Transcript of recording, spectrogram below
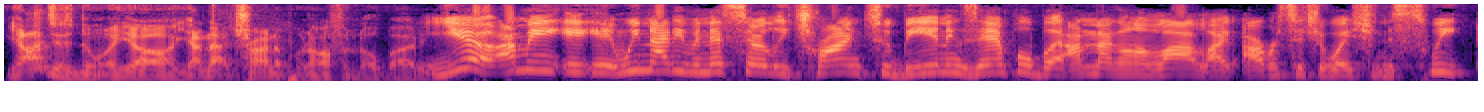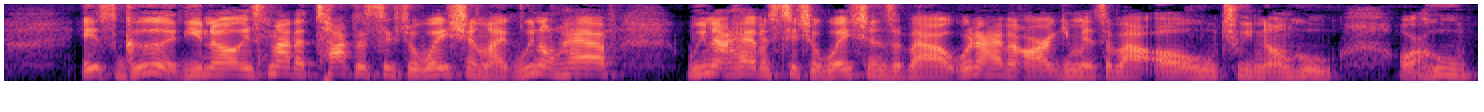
y'all just doing y'all. Y'all not trying to put on for nobody. Yeah, I mean, and- and we're not even necessarily trying to be an example, but I'm not gonna lie. Like our situation is sweet. It's good, you know. It's not a toxic situation. Like we don't have, we're not having situations about, we're not having arguments about, oh, who cheating on who or who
